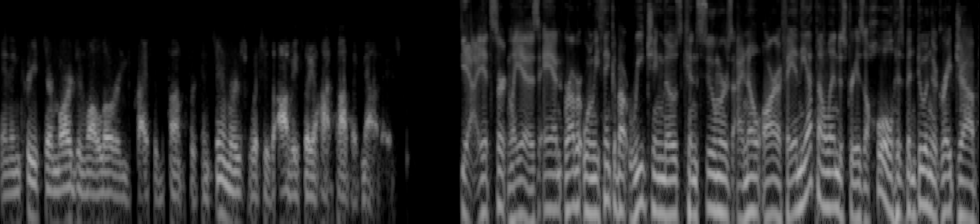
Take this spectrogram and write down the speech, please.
and increase their margin while lowering the price of the pump for consumers, which is obviously a hot topic nowadays. Yeah, it certainly is. And Robert, when we think about reaching those consumers, I know RFA and the ethanol industry as a whole has been doing a great job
